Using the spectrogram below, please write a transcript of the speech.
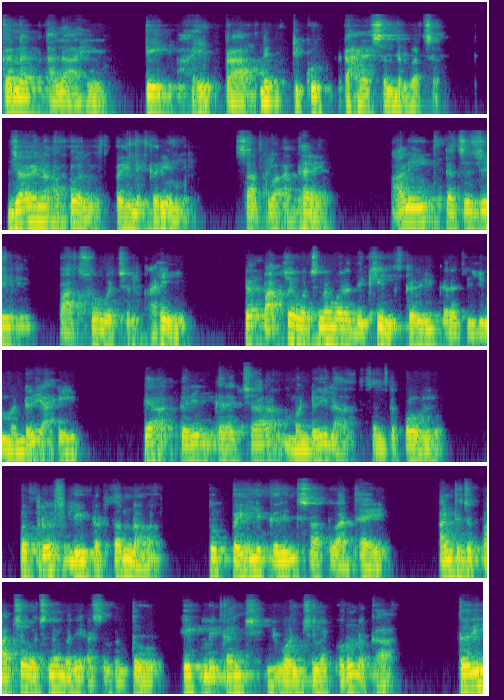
करण्यात आलं आहे. ते आहे प्रार्थनेत टिकून राहण्यासंदर्भाचं ज्यावेळेला आपण पहिले करीन सातवा अध्याय आणि त्याचं जे पाचवं वचन आहे त्या पाचव्या वचनामध्ये देखील करीन करायची जी मंडळी आहे त्या करीन करायच्या मंडळीला संत पौल पत्र लिहित असताना तो पहिले करीन सातवा अध्याय आणि त्याच्या पाचव्या वचनामध्ये असं म्हणतो एकमेकांची वंचना करू नका तरी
